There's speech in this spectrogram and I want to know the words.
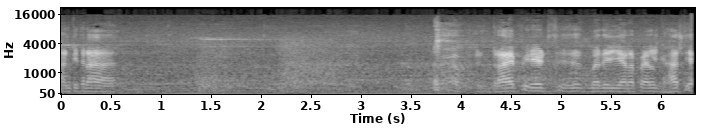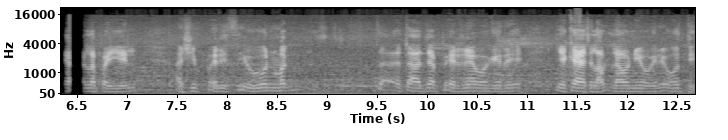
आणखी त्यांना ड्राय पिरियडमध्ये यायला पाहिजे घात यायला पाहिजे अशी परिस्थिती होऊन मग त- ताज्या पेरण्या वगैरे जे काय लाव- लावणी वगैरे होतील.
